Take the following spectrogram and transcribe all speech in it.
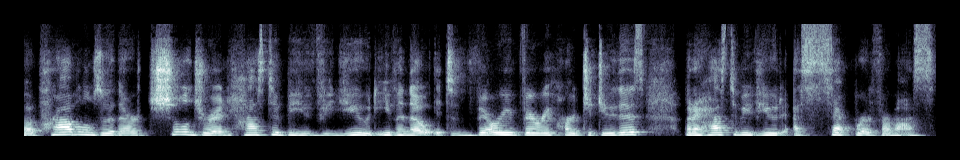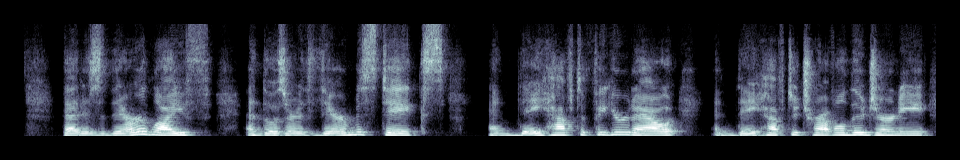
but problems with our children has to be viewed, even though it's very, very hard to do this, but it has to be viewed as separate from us. That is their life, and those are their mistakes, and they have to figure it out, and they have to travel the journey,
